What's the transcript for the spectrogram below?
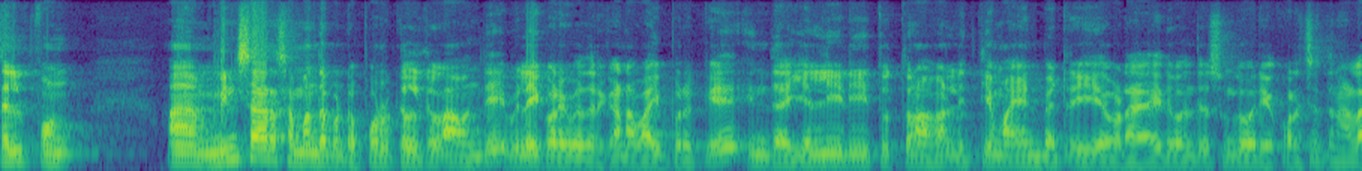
செல்ஃபோன் மின்சார சம்மந்தப்பட்ட பொருட்களுக்கெல்லாம் வந்து விலை குறைவதற்கான வாய்ப்பு இருக்குது இந்த எல்இடி துத்தநாகம் லித்தியம் அயன் பேட்டரியோட இது வந்து சுங்கவரியை குறைச்சதுனால.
